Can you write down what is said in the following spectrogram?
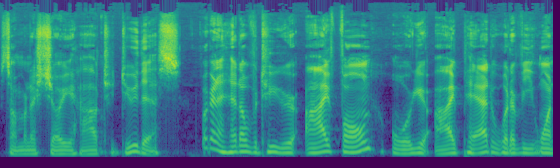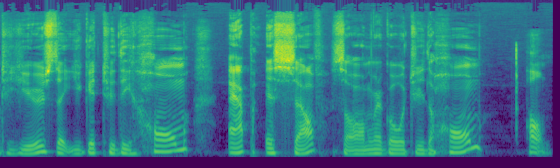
So I'm going to show you how to do this. We're going to head over to your iPhone or your iPad, whatever you want to use, that you get to the home app itself. So I'm going to go to the home. Home.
